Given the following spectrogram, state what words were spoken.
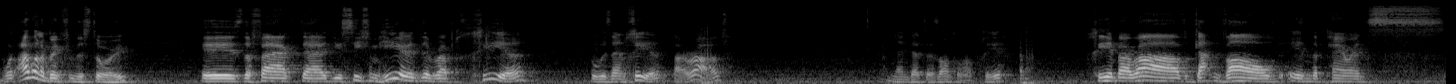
what I want to bring from this story is the fact that you see from here the Rab Chia, who was then Chia Barav, named after his uncle Rab Chia, Chia Barav got involved in the parents'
